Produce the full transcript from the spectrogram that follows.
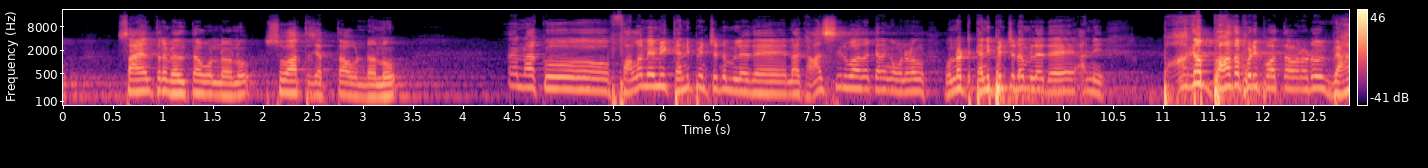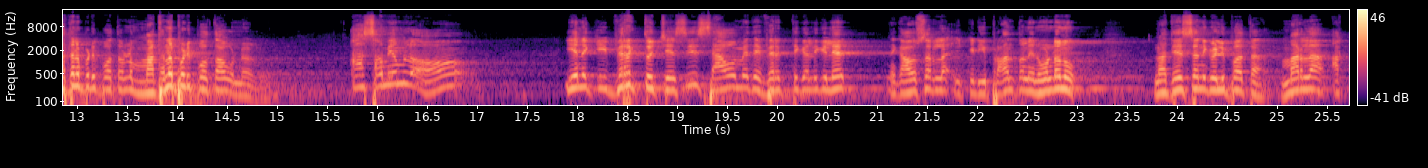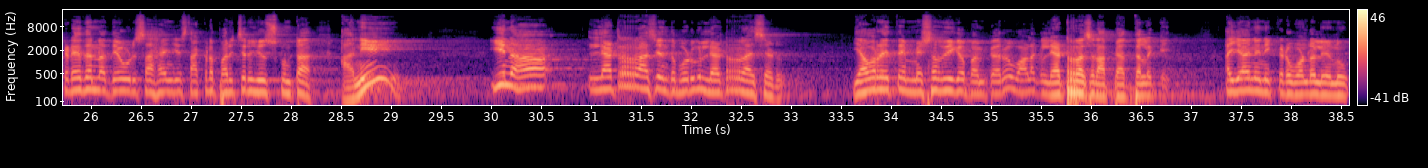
సాయంత్రం వెళ్తూ ఉన్నాను స్వార్థ చెప్తా ఉన్నాను. నాకు ఫలమేమీ కనిపించడం లేదే నాకు ఆశీర్వాదకరంగా ఉండడం ఉన్నట్టు కనిపించడం లేదే అని బాగా బాధపడిపోతా ఉన్నాడు వేదన పడిపోతా ఉన్నాడు మదన పడిపోతూ ఉన్నాడు. ఆ సమయంలో ఈయనకి విరక్తి వచ్చేసి సేవ మీద విరక్తి కలిగి లేదు నీకు అవసరంలే ఇక్కడ ఈ ప్రాంతంలో నేను ఉండను. నా దేశానికి వెళ్ళిపోతా. మరలా అక్కడ ఏదన్నా దేవుడు సహాయం చేస్తే అక్కడ పరిచయం చేసుకుంటా అని ఈయన లెటర్ రాసేంత పొడుగు లెటర్ రాశాడు. ఎవరైతే మిషనరీగా పంపారో వాళ్ళకి లెటర్ రాశాడు ఆ పెద్దలకి. అయ్యా నేను ఇక్కడ ఉండలేను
